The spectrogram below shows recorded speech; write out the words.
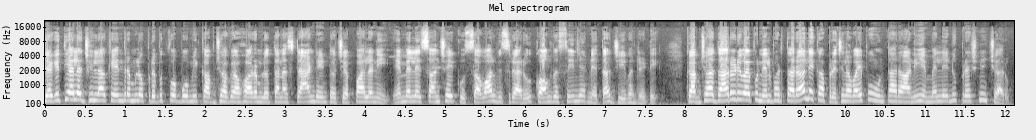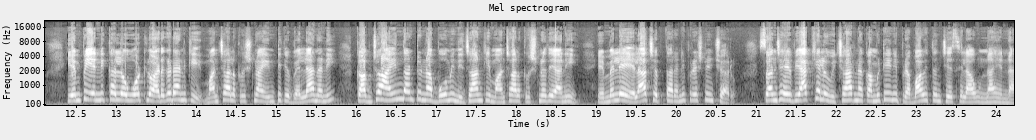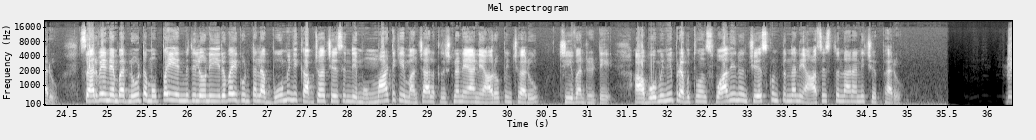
జగిత్యాల జిల్లా కేంద్రంలో ప్రభుత్వ భూమి కబ్జా వ్యవహారంలో తన స్టాండ్ ఏంటో చెప్పాలని ఎమ్మెల్యే సంజయ్కు సవాల్ విసిరారు కాంగ్రెస్ సీనియర్ నేత జీవన్ రెడ్డి. కబ్జాదారుడి వైపు నిలబడతారా లేక ప్రజల వైపు ఉంటారా అని ఎమ్మెల్యేను ప్రశ్నించారు. ఎంపీ ఎన్నికల్లో ఓట్లు అడగడానికి మంచాల కృష్ణ ఇంటికి వెళ్ళానని కబ్జా అయిందంటున్న భూమి నిజానికి మంచాల కృష్ణదే అని ఎమ్మెల్యే ఎలా చెప్తారని ప్రశ్నించారు. సంజయ్ వ్యాఖ్యలు విచారణ కమిటీని ప్రభావితం చేసేలా ఉన్నాయన్నారు. సర్వే నెంబర్ నూట ముప్పై ఎనిమిదిలోని ఇరవై గుంటల భూమిని కబ్జా చేసింది ముమ్మాటికి మంచాల కృష్ణనే అని ఆరోపించారు జీవన్ రెడ్డి. ఆ భూమిని ప్రభుత్వం స్వాధీనం చేసుకుంటుందని ఆశిస్తున్నానని చెప్పారు.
